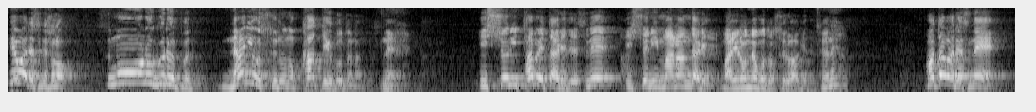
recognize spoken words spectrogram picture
ではですね、その、スモールグループ、何をするのかということなんですね。一緒に食べたりですね、一緒に学んだり、まあ、いろんなことをするわけですよね。またはですね、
